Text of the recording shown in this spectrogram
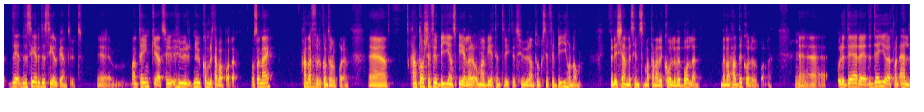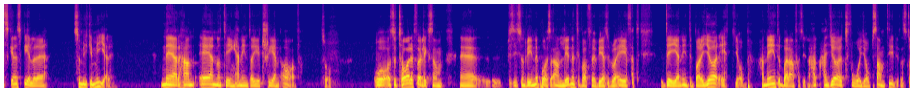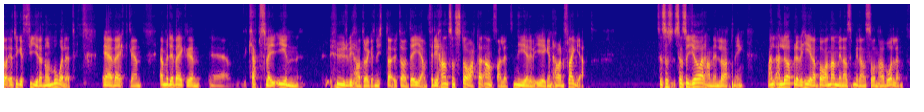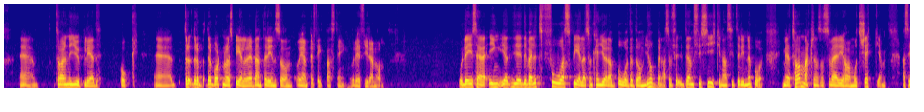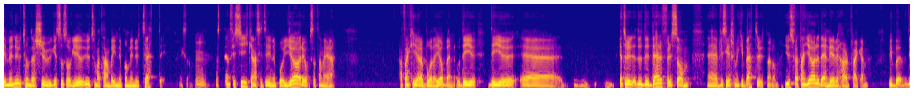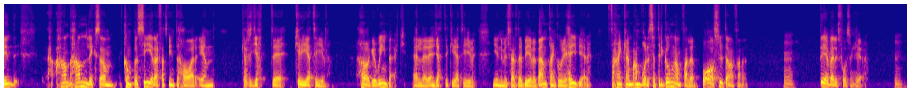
det, det ser lite stelbent ut. Eh, man tänker att hur, hur, nu kommer du tappa bollen. Och så nej, han har full kontroll på den. Han tar sig förbi en spelare och man vet inte riktigt hur han tog sig förbi honom. För det kändes inte som att han hade koll över bollen. Men han hade koll över bollen. Eh, och det där, är- det där gör att man älskar en spelare så mycket mer. När han är någonting han inte har gett sken av. Så. Och, och så tar det för liksom, eh, precis som du var inne på, alltså anledningen till varför vi är så bra är ju för att Dejan inte bara gör ett jobb. Han är inte bara anfallsgivare, han, han gör två jobb samtidigt. Alltså, jag tycker 4-0 målet är verkligen, ja men det är verkligen eh, kapslar ju in hur vi har dragit nytta av Dejan. För det är han som startar anfallet nere vid egen hörnflagga. Sen så, sen så gör han en löpning. Han, han löper över hela banan medan, medan Son har bollen. Eh, tar den i djupled och eh, drar, drar, drar bort några spelare, väntar in Son och gör en perfekt passning. Och det är 4-0. Och det är, så här, det är väldigt få spelare som kan göra båda de jobben. Alltså den fysiken han sitter inne på. Men jag tar matchen som Sverige har mot Tjeckien. Alltså i minut 120 så såg det ut som att han var inne på minut 30. Liksom. Mm. Alltså den fysiken han sitter inne på gör ju också att han är att han kan göra båda jobben. Och det är ju, det är ju eh, jag tror det, det är därför som eh, vi ser så mycket bättre ut med dem. Just för att han gör det där nere vid hörnflaggan. Vi, det, han, han liksom kompenserar för att vi inte har en kanske jättekreativ höger wingback eller en jättekreativ innermittfältare bredvid Bentancourt i Höjbjer. För han, kan, han både sätter igång anfallen och avslutar anfallen. Mm. Det är väldigt få som kan göra. Mm.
